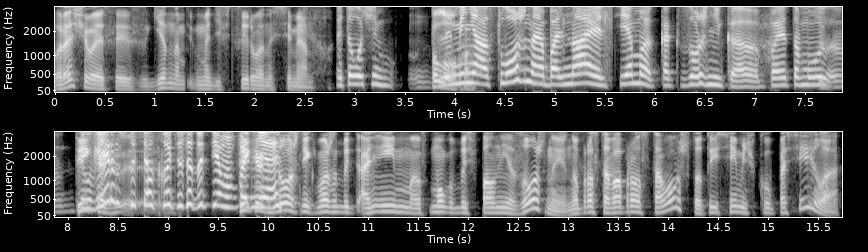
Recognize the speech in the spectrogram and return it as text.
выращивается из генно-модифицированных семян. Это очень Плохо. для меня сложная, больная тема, как зожника, поэтому э, ты, ты уверен, как, что сейчас хочешь эту тему ты поднять? как зожник, может быть, они могут быть вполне зожные, но просто вопрос того, что ты семечку посеяла,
